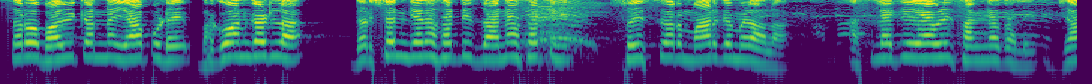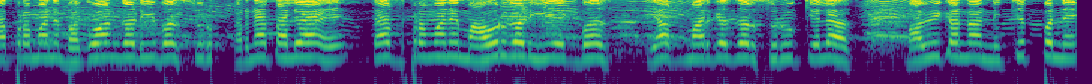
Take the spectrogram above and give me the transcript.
सर्व भाविकांना यापुढे भगवानगडला दर्शन घेण्यासाठी जाण्यासाठी सोयीस्कर मार्ग मिळाला असल्याचे यावेळी सांगण्यात आले. ज्याप्रमाणे भगवानगड ही बस सुरू करण्यात आली आहे त्याचप्रमाणे माहूरगड ही एक बस याच मार्गे जर सुरू केल्यास भाविकांना निश्चितपणे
